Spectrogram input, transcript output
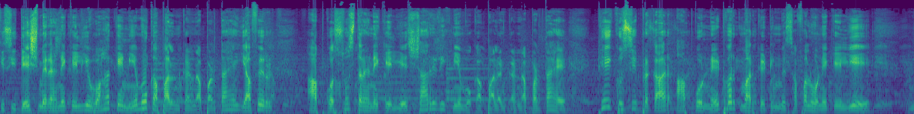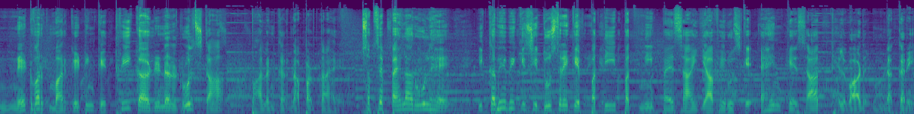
किसी देश में रहने के लिए वहाँ के नियमों का पालन करना पड़ता है या फिर आपको स्वस्थ रहने के लिए शारीरिक नियमों का पालन करना पड़ता है। ठीक उसी प्रकार आपको नेटवर्क मार्केटिंग में सफल होने के लिए नेटवर्क मार्केटिंग के थ्री कार्डिनल रूल्स का पालन करना पड़ता है। सबसे पहला रूल है कि कभी भी किसी दूसरे के पति, पत्नी, पैसा या फिर उसके अहम के साथ खिलवाड़ न करें।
